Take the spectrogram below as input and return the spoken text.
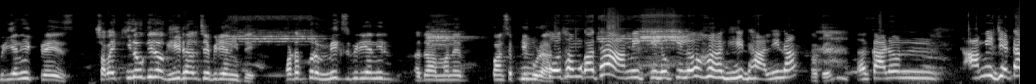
বিরিয়ানির ক্রেজ সবাই কিলো কিলো ঘি ঢালছে বিরিয়ানিতে। হঠাৎ করে মিক্স বিরিয়ানির মানে কনসেপ্ট কি করে প্রথম কথা আমি কিলো কিলো ঘি ঢালি না। কারণ আমি যেটা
